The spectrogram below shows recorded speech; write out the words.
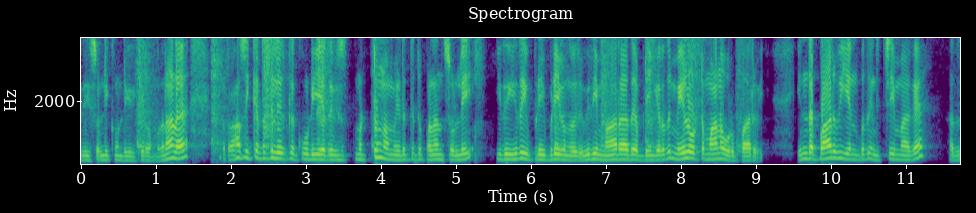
இதை சொல்லி கொண்டிருக்கிறோம். அதனால் ராசி கட்டத்தில் இருக்கக்கூடியது மட்டும் நம்ம எடுத்துகிட்டு பலன் சொல்லி இது இது இப்படி இப்படி இவங்க விதி மாறாது அப்படிங்கிறது மேலோட்டமான ஒரு பார்வை. இந்த பார்வை என்பது நிச்சயமாக அது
